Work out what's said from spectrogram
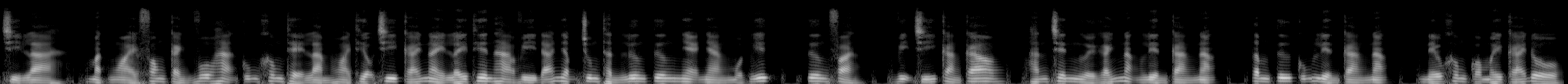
Chỉ là, mặt ngoài phong cảnh vô hạn cũng không thể làm Hoài Thiệu Chi cái này lấy thiên hạ vì đã nhậm trung thần lương tương nhẹ nhàng một ít, tương phản, vị trí càng cao, hắn trên người gánh nặng liền càng nặng, tâm tư cũng liền càng nặng, nếu không có mấy cái đồ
